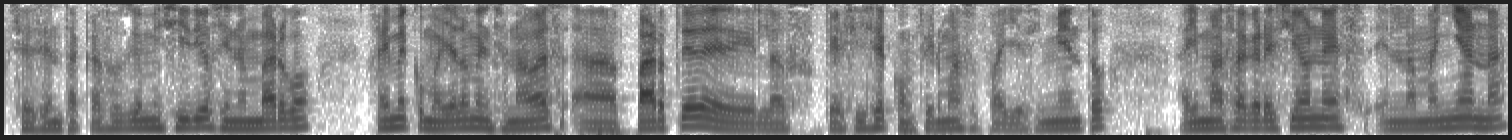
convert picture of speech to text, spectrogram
60 casos de homicidio, sin embargo, Jaime, como ya lo mencionabas, aparte de los que sí se confirma su fallecimiento, hay más agresiones en la mañana.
